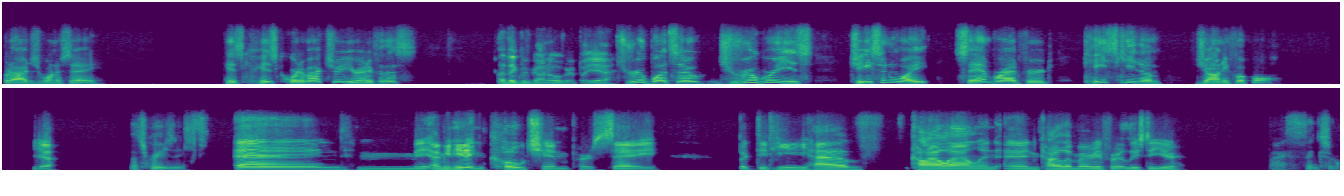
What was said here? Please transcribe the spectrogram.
But I just want to say, his his quarterback tree. You ready for this? I think we've gone over it, but yeah, Drew Bledsoe, Drew Brees, Jason White, Sam Bradford, Case Keenum, Johnny Football. Yeah. That's crazy. and I mean, he didn't coach him per se, but did he have Kyle Allen and Kyler Murray for at least a year? I think so.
